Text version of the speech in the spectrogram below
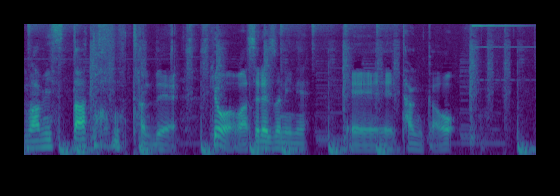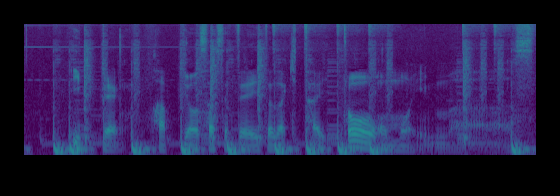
まあミスったと思ったんで今日は忘れずにね、えー、短歌を一編発表させていただきたいと思います。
